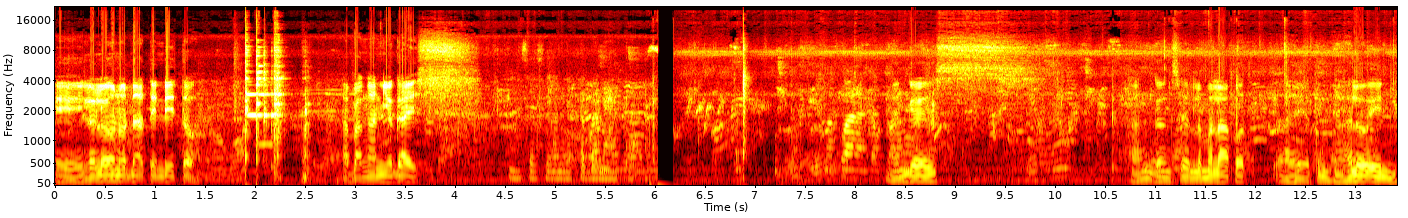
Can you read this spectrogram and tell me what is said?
Eh lulunod natin dito. Abangan nyo guys. Ang sasayang na kabanata. Ayan guys. Hanggang sa lumalapot ay ating haluin.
